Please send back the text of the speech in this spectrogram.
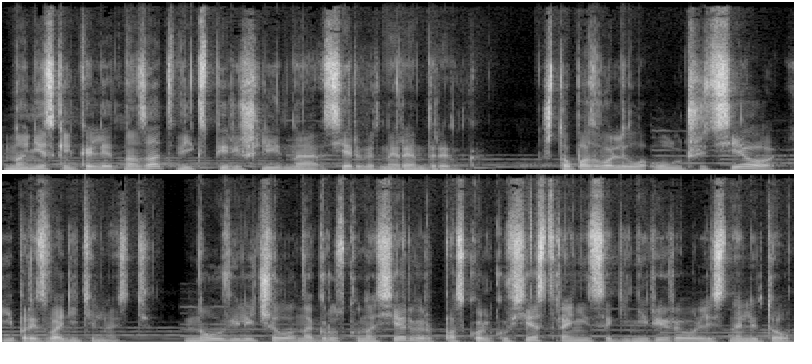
Но несколько лет назад VIX перешли на серверный рендеринг, что позволило улучшить SEO и производительность, но увеличило нагрузку на сервер, поскольку все страницы генерировались на лету.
